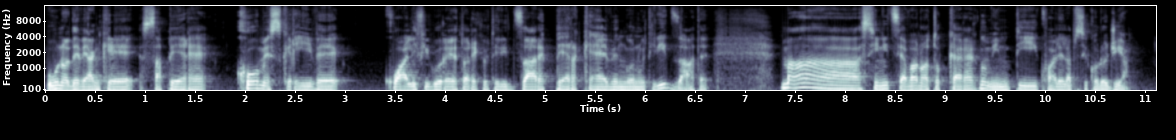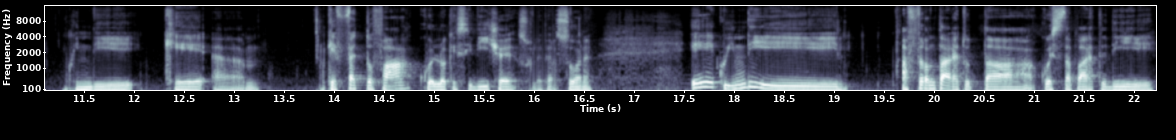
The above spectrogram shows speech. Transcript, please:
uno deve anche sapere come scrive, quali figure retoriche utilizzare, perché vengono utilizzate, ma si iniziavano a toccare argomenti quali la psicologia, quindi che, ehm, che effetto fa quello che si dice sulle persone. E quindi affrontare tutta questa parte di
